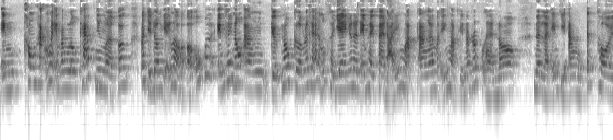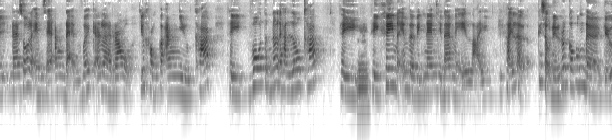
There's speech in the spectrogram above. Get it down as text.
em không hẳn là em ăn low carb nhưng mà có nó chỉ đơn giản là ở úc á em thấy nấu ăn kiểu nấu cơm nó khá là mất thời gian cho nên em hay pha đãi yến mạch ăn á mà yến mạch thì nó rất là no nên là em chỉ ăn một ít thôi. Đa số là em sẽ ăn đạm với cả là rau, chứ không có ăn nhiều carb. Thì vô tình nó lại thành low carb thì Ừ. thì khi mà em về Việt Nam thì ba mẹ lại thấy là cái sự này nó rất có vấn đề kiểu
